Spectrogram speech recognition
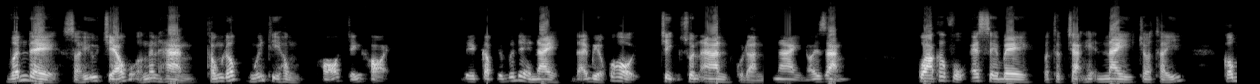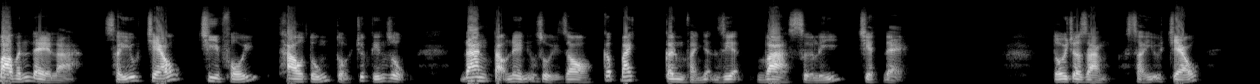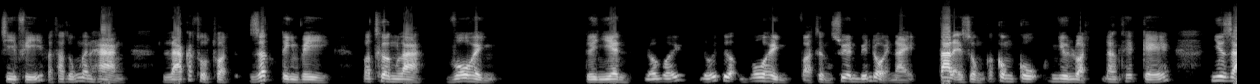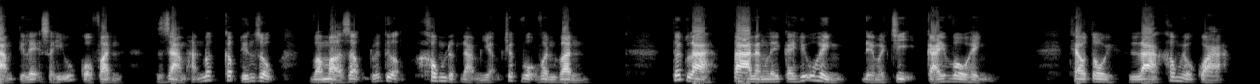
Vấn đề sở hữu chéo ở ngân hàng, Thống đốc Nguyễn Thị Hồng khó tránh khỏi. Đề cập đến vấn đề này, đại biểu Quốc hội Trịnh Xuân An của đoàn Nai nói rằng qua các vụ SCB và thực trạng hiện nay cho thấy có 3 vấn đề là sở hữu chéo, chi phối, thao túng tổ chức tín dụng đang tạo nên những rủi ro cấp bách cần phải nhận diện và xử lý triệt để. Tôi cho rằng sở hữu chéo, chi phí và thao túng ngân hàng là các thủ thuật rất tinh vi và thường là vô hình. Tuy nhiên, đối với đối tượng vô hình và thường xuyên biến đổi này ta lại dùng các công cụ như luật đang thiết kế như giảm tỷ lệ sở hữu cổ phần, giảm hạn mức cấp tiến dụng và mở rộng đối tượng không được đảm nhiệm chức vụ vân vân. Tức là ta đang lấy cái hữu hình để mà trị cái vô hình. Theo tôi là không hiệu quả.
